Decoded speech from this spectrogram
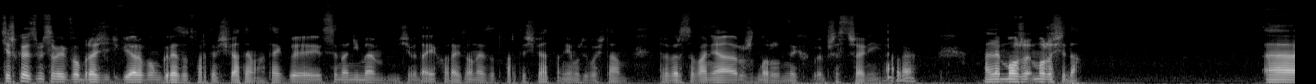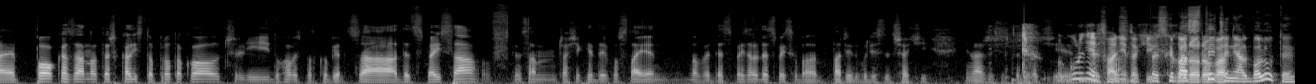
ciężko jest mi sobie wyobrazić VR-ową grę z otwartym światem, a tak jakby synonimem mi się wydaje Horizon jest otwarty świat, no nie możliwość tam trawersowania różnorodnych przestrzeni, ale, ale może, może się da. E, pokazano też Callisto Protocol, czyli duchowy spadkobierca Dead Space'a w tym samym czasie, kiedy powstaje nowy Dead Space, ale Dead Space chyba bardziej 23, nie należy się spodziewać. Ogólnie fajnie jest- takich To jest chyba horrorowa... styczeń albo luty.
